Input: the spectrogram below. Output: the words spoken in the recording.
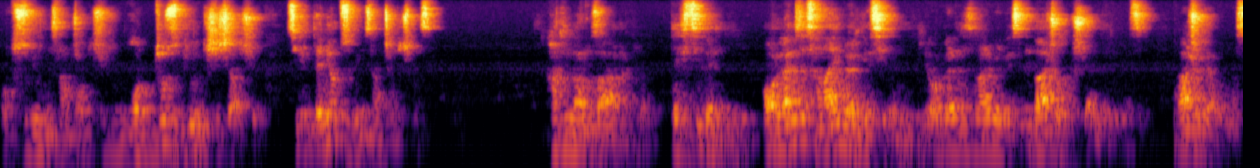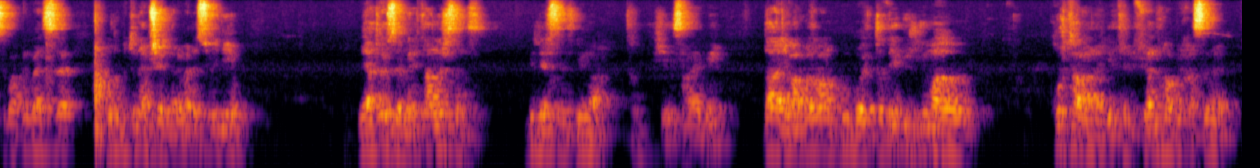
30 bin insan çalışıyor. 30 bin kişi çalışıyor. Siirt'te niye 30 bin insan çalışmasın? Kadınlarımız ağırlıklı. Tekstille ilgili, organize sanayi bölgesiyle ilgili, organize sanayi bölgesinin daha çok güçlendirilmesi, daha çok yapılması. Bakın ben size bunu bütün hemşehrilerime de söyleyeyim. Nihat Özdemir'i tanırsınız. Bilirsiniz Lima şey sahibi. Daha Lima o zaman bu boyutta değil, Lima'yı kurtarana getirip fren fabrikasını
